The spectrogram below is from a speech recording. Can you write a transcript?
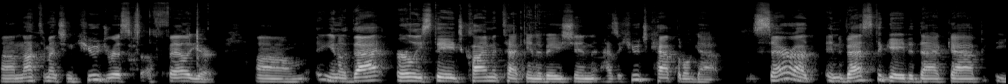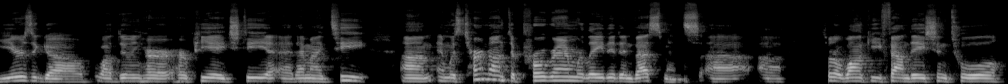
um, not to mention huge risks of failure. Um, you know, that early stage climate tech innovation has a huge capital gap. Sarah investigated that gap years ago while doing her, her PhD at MIT um, and was turned on to program related investments, uh, uh, sort of wonky foundation tool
